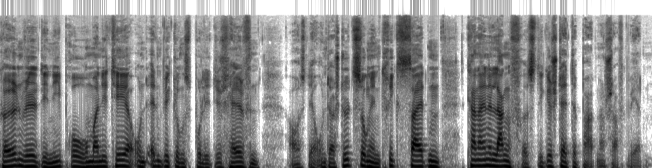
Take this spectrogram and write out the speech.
Köln will Dnipro humanitär und entwicklungspolitisch helfen. Aus der Unterstützung in Kriegszeiten kann eine langfristige Städtepartnerschaft werden.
